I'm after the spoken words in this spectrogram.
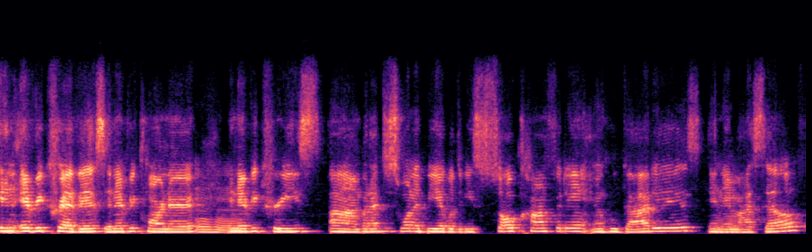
in every crevice, in every corner, mm-hmm. in every crease. Um, but I just want to be able to be so confident in who God is and mm-hmm. in myself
